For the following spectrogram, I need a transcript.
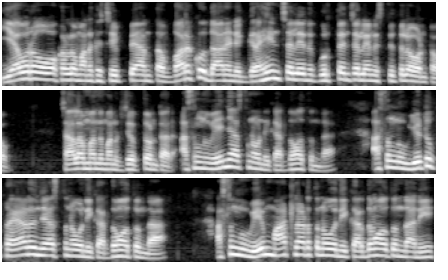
ఎవరో ఒకళ్ళు మనకు చెప్పేంత వరకు దానిని గ్రహించలేని గుర్తించలేని స్థితిలో ఉంటాం. చాలామంది మనకు చెప్తుంటారు అసలు నువ్వేం చేస్తున్నావు? నీకు అర్థమవుతుందా? అసలు నువ్వు ఎటు ప్రయాణం చేస్తున్నావో? నీకు అర్థమవుతుందా? అసలు నువ్వేం మాట్లాడుతున్నావో? నీకు అర్థమవుతుందా? అని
